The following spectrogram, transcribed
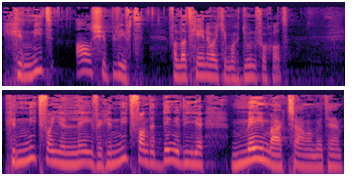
Geniet alsjeblieft van datgene wat je mag doen voor God. Geniet van je leven. Geniet van de dingen die je meemaakt samen met Hem.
